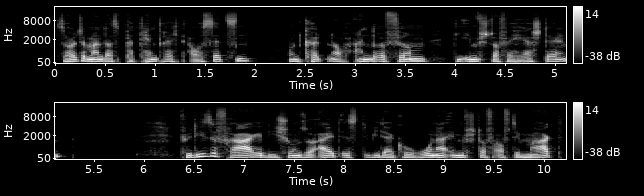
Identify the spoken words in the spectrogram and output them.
sollte man das Patentrecht aussetzen und könnten auch andere Firmen die Impfstoffe herstellen? Für diese Frage, die schon so alt ist wie der Corona-Impfstoff auf dem Markt,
